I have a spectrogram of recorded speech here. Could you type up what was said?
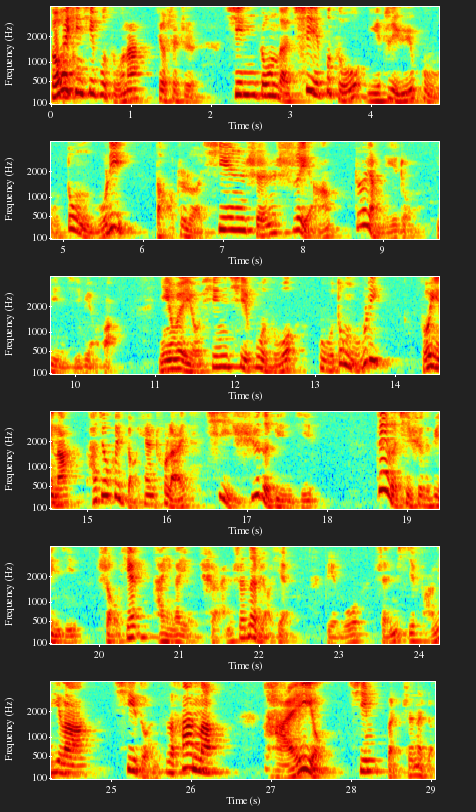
所谓心气不足呢，就是指心中的气不足，以至于鼓动无力，导致了心神失养这样的一种病机变化。因为有心气不足。鼓动无力，所以呢，它就会表现出来气虚的病机。这个气虚的病机，首先它应该有全身的表现，比如神疲乏力啦、气短自汗啦，还有心本身的表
